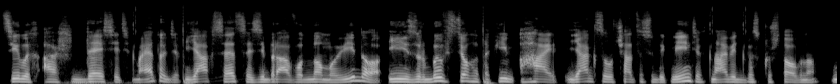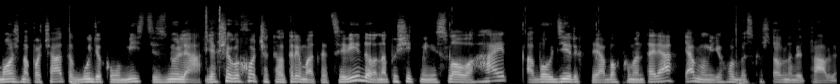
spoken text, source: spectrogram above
цілих аж 10 методів. Я все це зібрав в одному відео і зробив з цього такий гайд, як залучати собі клієнтів навіть безкоштовно. Можна почати в будь-якому місці з нуля. Якщо ви хочете отримати це відео, напишіть мені слово гайд або в діректі, або в коментарях. Я вам його безкоштовно відправлю.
